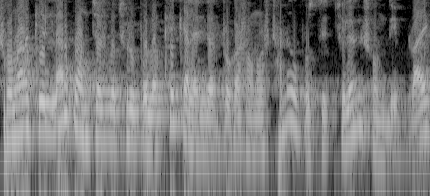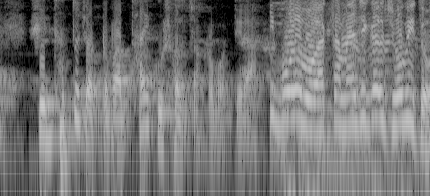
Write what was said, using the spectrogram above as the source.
সোনার কেল্লার পঞ্চাশ বছর উপলক্ষে ক্যালেন্ডার প্রকাশ অনুষ্ঠানে উপস্থিত ছিলেন সন্দীপ রায়, সিদ্ধার্থ চট্টোপাধ্যায়, কুশল চক্রবর্তীরা। কি বলব, একটা ম্যাজিক্যাল ছবি তো।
